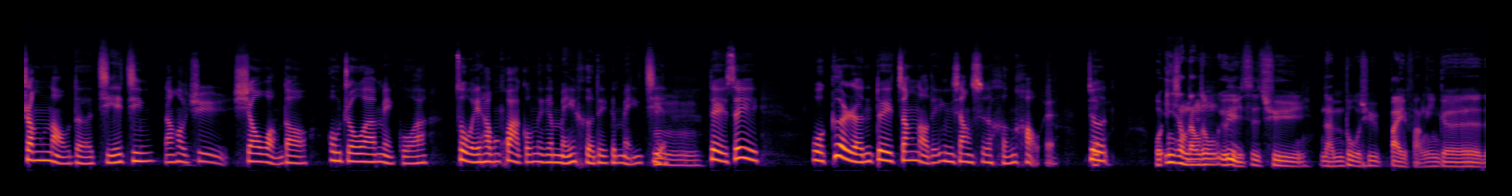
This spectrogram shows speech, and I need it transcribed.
樟脑的结晶，然后去销往到欧洲啊、美国啊，作为他们化工的一个媒合的一个媒介。嗯、对，所以我个人对樟脑的印象是很好。哎，就我，印象当中有一次去南部去拜访一个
